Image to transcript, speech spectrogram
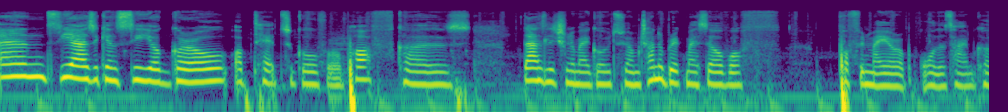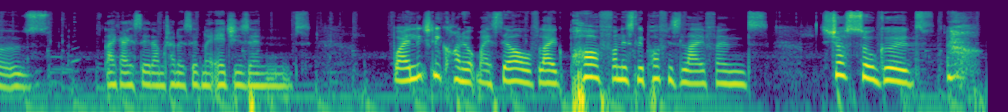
And yeah, as you can see, your girl opted to go for a puff because that's literally my go to. I'm trying to break myself off puffing my hair up all the time because, like I said, I'm trying to save my edges and. But I literally can't help myself. Like, puff, honestly, puff is life and it's just so good.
